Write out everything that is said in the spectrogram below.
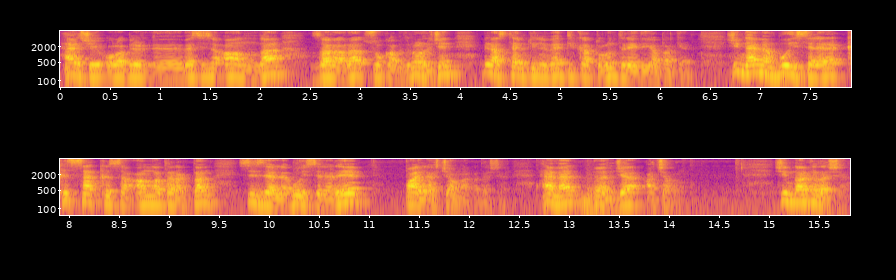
her şey olabilir e, ve sizi anında zarara sokabilir. Onun için biraz temkinli ve dikkatli olun trade yaparken. Şimdi hemen bu hisselere kısa kısa anlataraktan sizlerle bu hisseleri paylaşacağım arkadaşlar. Hemen önce açalım. Şimdi arkadaşlar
